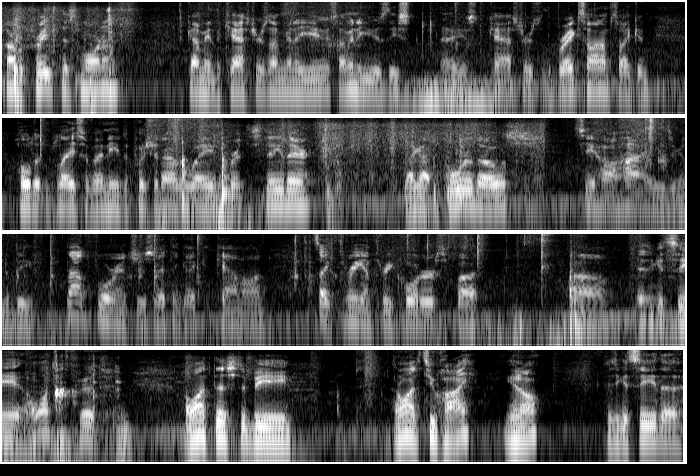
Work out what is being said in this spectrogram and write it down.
Harbor Freight this morning. Got me the casters I'm going to use. I'm going to use these, uh, these casters with the brakes on them so I can hold it in place if I need to push it out of the way and for it to stay there. So I got four of those. See how high these are going to be. About four inches, I think I could count on. It's like three and three quarters, but uh, as you can see, I want to put, I want this to be, I don't want it too high, you know. As you can see, the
